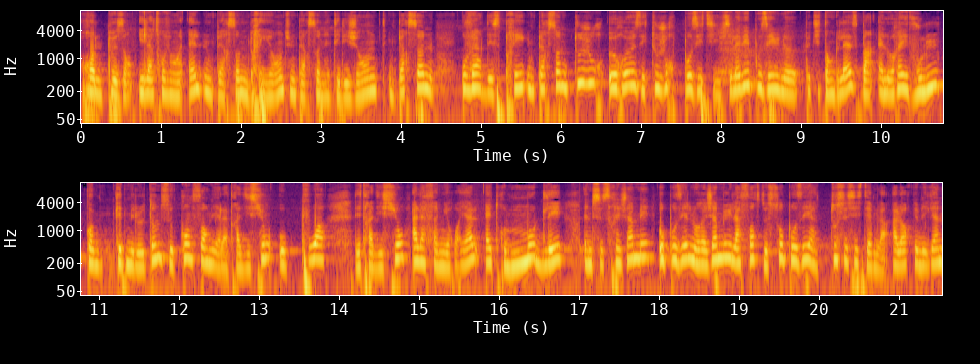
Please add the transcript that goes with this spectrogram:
rôle pesant. Il a trouvé en elle une personne brillante, une personne intelligente, une personne ouverte d'esprit, une personne toujours heureuse et toujours positive. S'il avait épousé une petite anglaise, ben, elle aurait voulu, comme Kate Middleton, se conformer à la tradition, au poids des traditions, à la famille royale, être modelée. Elle ne se serait jamais opposée, elle n'aurait jamais eu la force de s'opposer à tout ce système-là. Alors que Meghan,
